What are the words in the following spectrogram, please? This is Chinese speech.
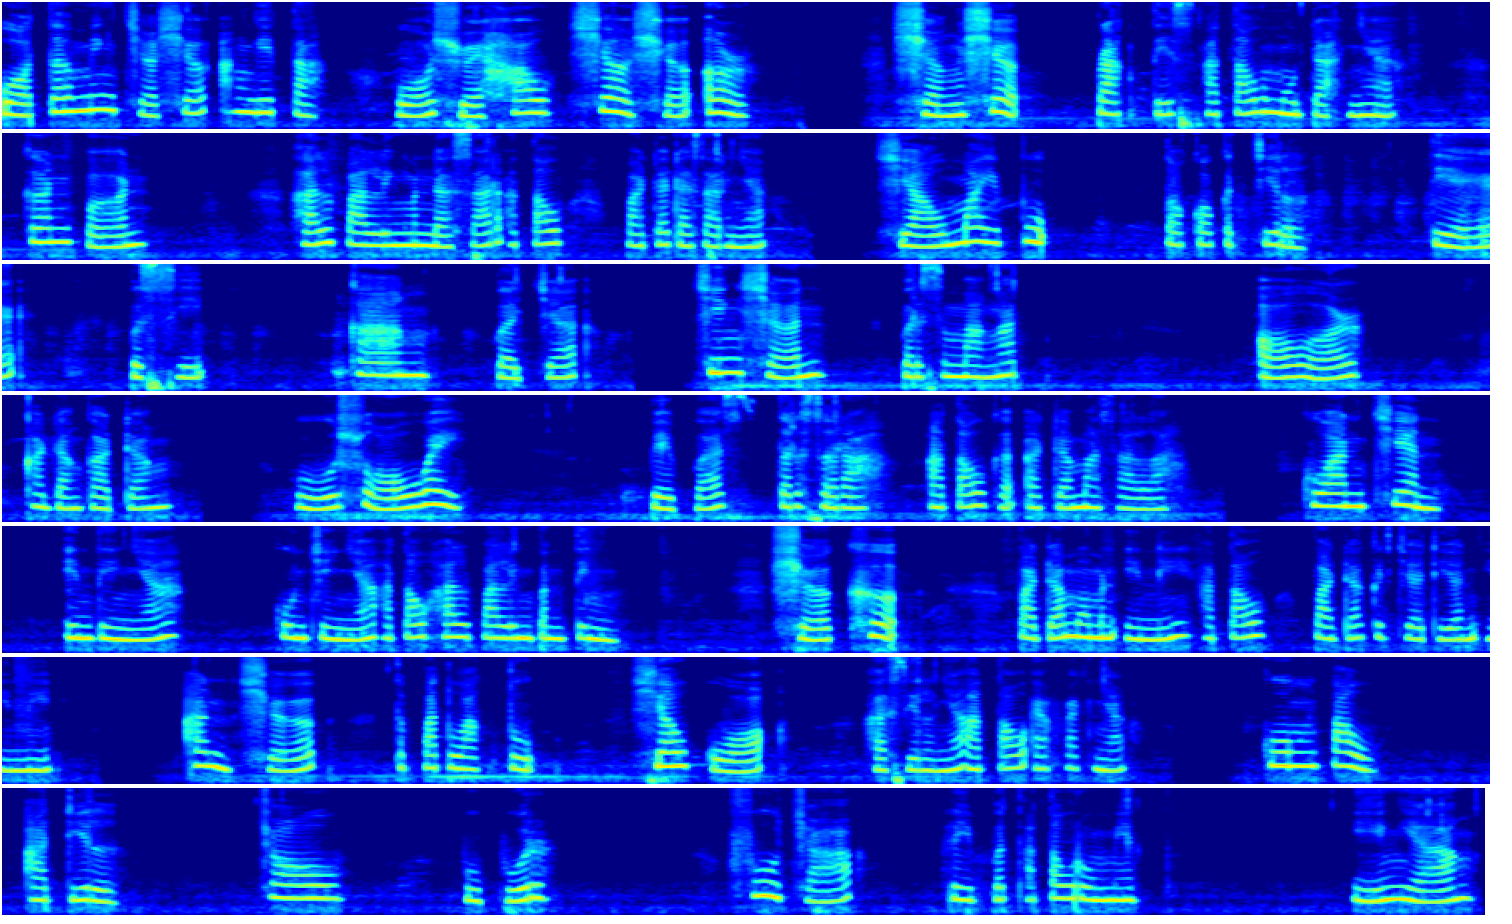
我的名字是 Anggita，我学号是十二。Sengse praktis atau mudahnya. Kenpen hal paling mendasar atau pada dasarnya. Xiao Mai Pu toko kecil. Tie besi. Kang baja. Qing Shen bersemangat. Over kadang-kadang Wu bebas, terserah, atau gak ada masalah. Kuan intinya, kuncinya atau hal paling penting. Sheke pada momen ini atau pada kejadian ini. An she tepat waktu. Xiao guo hasilnya atau efeknya. Kung Tau adil. Chow bubur. Fu Cha ribet atau rumit? Yin Yang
